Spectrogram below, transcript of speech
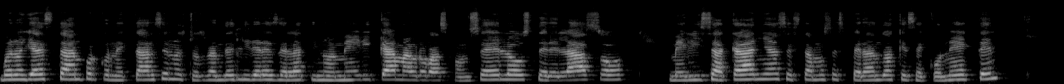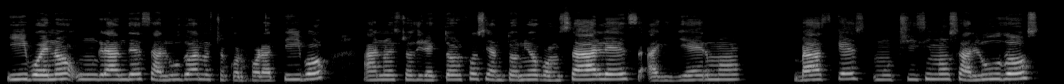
Bueno, ya están por conectarse nuestros grandes líderes de Latinoamérica, Mauro Vasconcelos, Terelazo, Melissa Cañas. Estamos esperando a que se conecten. Y bueno, un grande saludo a nuestro corporativo, a nuestro director José Antonio González, a Guillermo Vázquez, muchísimos saludos.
